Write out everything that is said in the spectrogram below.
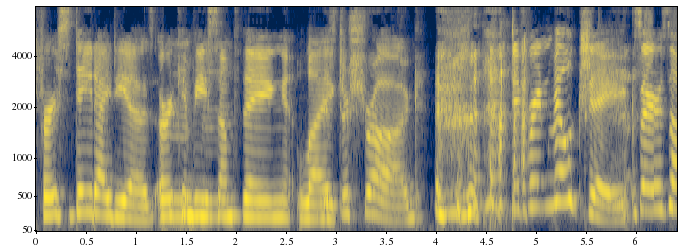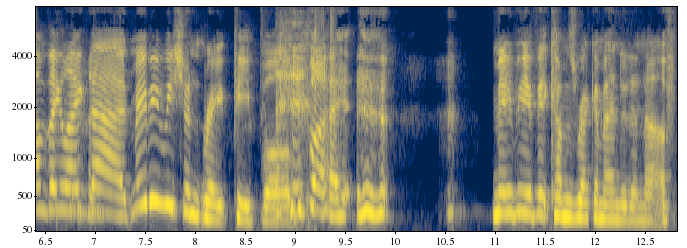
first date ideas, or it can be something like Mr. Shrug. different milkshakes or something like that. Maybe we shouldn't rate people, but maybe if it comes recommended enough.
